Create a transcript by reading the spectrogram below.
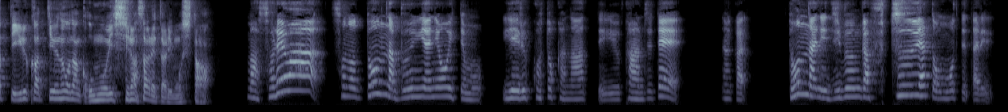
っているかっていうのをなんか思い知らされたりもした。まあ、それは、その、どんな分野においても言えることかなっていう感じで、なんか、どんなに自分が普通やと思ってたり、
